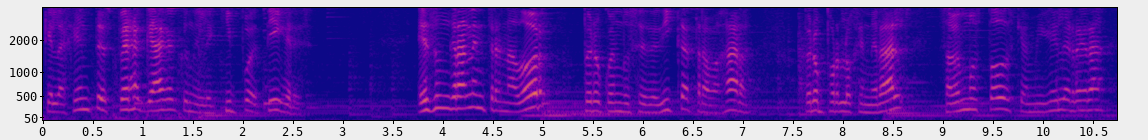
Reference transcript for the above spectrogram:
que la gente espera que haga con el equipo de Tigres. Es un gran entrenador, pero cuando se dedica a trabajar. Pero por lo general sabemos todos que a Miguel Herrera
